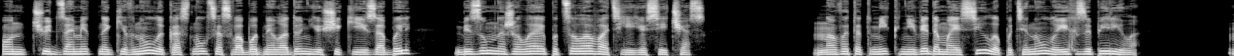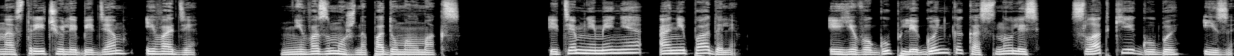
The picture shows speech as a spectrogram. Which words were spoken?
Он чуть заметно кивнул и коснулся свободной ладонью щеки Изабель, безумно желая поцеловать ее сейчас. Но в этот миг неведомая сила потянула их за перила. Навстречу лебедям и воде. «Невозможно», — подумал Макс. И тем не менее они падали. И его губ легонько коснулись сладкие губы Изы.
